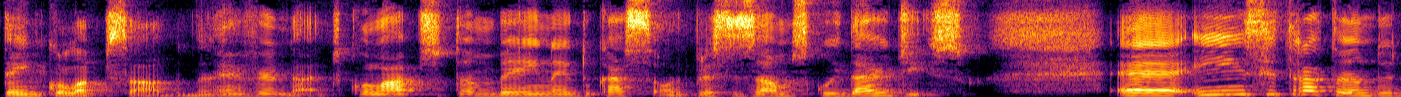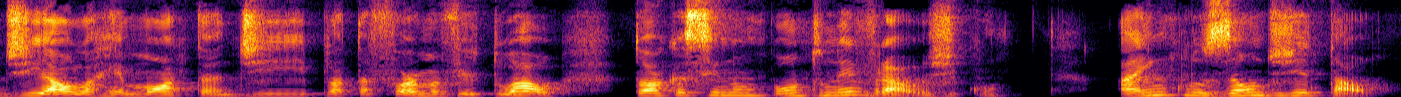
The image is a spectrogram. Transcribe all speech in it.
tem colapsado. Né? É verdade, colapso também na educação e precisamos cuidar disso. É, em se tratando de aula remota, de plataforma virtual, toca-se num ponto nevrálgico a inclusão digital.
